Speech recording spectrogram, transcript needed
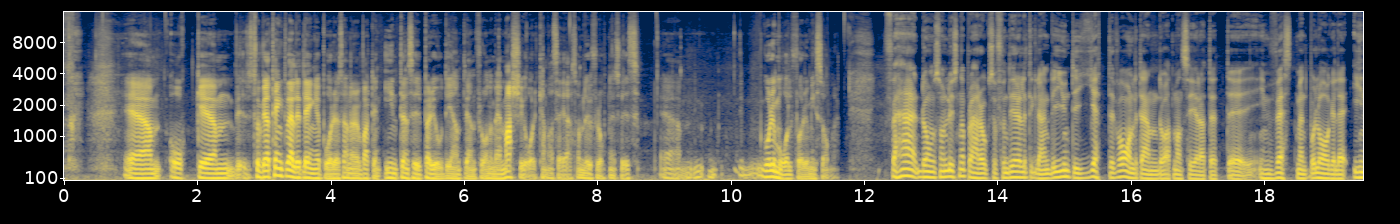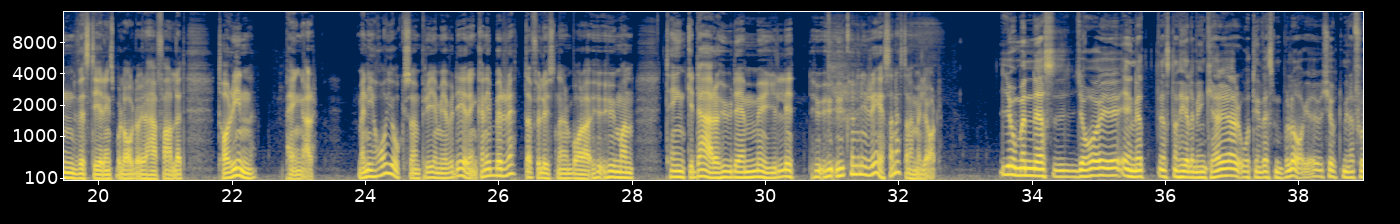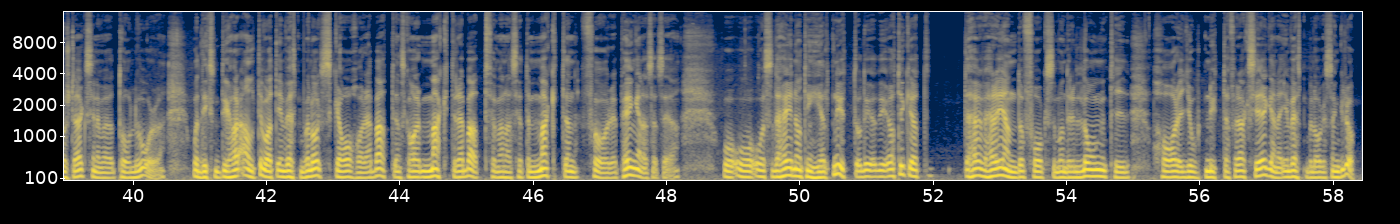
Eh, och, eh, så vi har tänkt väldigt länge på det. Sen har det varit en intensiv period egentligen från och med mars i år kan man säga. Som nu förhoppningsvis eh, går i mål före midsommar. För här, de som lyssnar på det här också funderar lite grann. Det är ju inte jättevanligt ändå att man ser att ett eh, investmentbolag eller investeringsbolag då i det här fallet tar in pengar. Men ni har ju också en premievärdering. Kan ni berätta för lyssnaren bara hur, hur man tänker där och hur det är möjligt? Hur, hur, hur kunde ni resa nästan en miljard? Jo men jag har ju ägnat nästan hela min karriär åt investmentbolag. Jag köpte mina första aktier när jag var 12 år. Va? Och det, det har alltid varit att investmentbolag ska ha rabatt. Den ska ha maktrabatt för man har sett makten före pengarna så att säga. Och, och, och så det här är någonting helt nytt och det, det, jag tycker att det här, här är ändå folk som under en lång tid har gjort nytta för aktieägarna, investmentbolaget som grupp.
